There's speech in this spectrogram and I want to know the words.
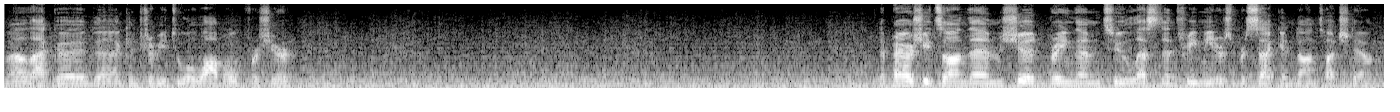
Well, that could uh, contribute to a wobble, for sure. Parachutes on them should bring them to less than 3 meters per second on touchdown.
